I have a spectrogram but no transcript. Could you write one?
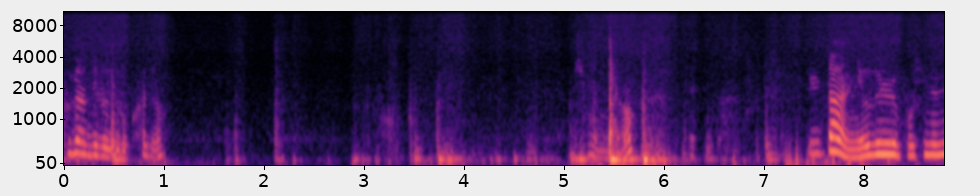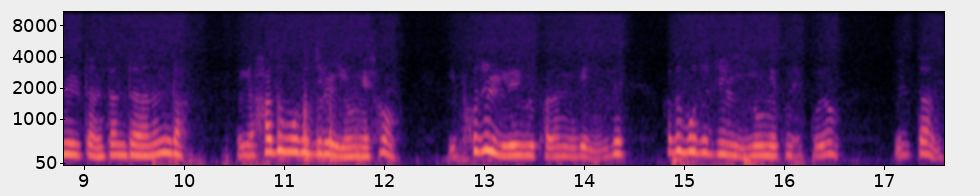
소개해드리도록 하죠. 잠시만요. 됐습니다. 일단 여기를 보시면 일단 단단한다. 여기 하드보드지를 이용해서 이 퍼즐 유익을 받는 게 있는데 하드보드지를 이용해서 했고요. 일단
